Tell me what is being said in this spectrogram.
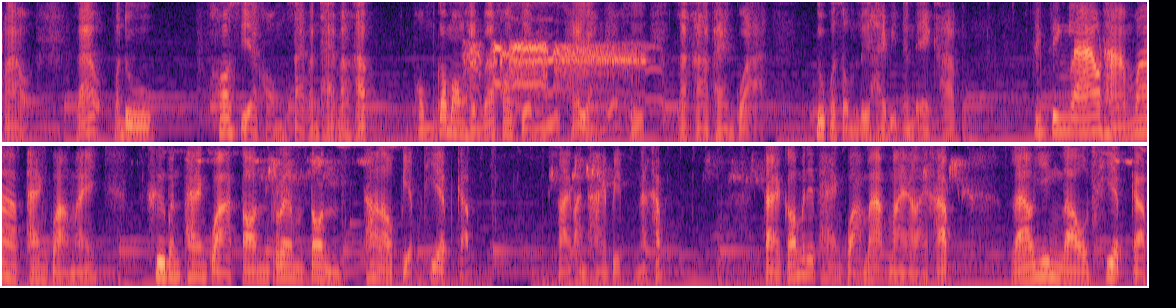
คร่าวๆ แล้วมาดูข้อเสียของสายพันธุ์แท้บ้างครับ ผมก็มองเห็นว่าข้อเสียมีอยู่แค่อย่างเดียวคือ ราคาแพงกว่าลูกผสมหรือไฮบริดนั่นเองครับ จริงๆแล้วถามว่าแพงกว่าไหม คือมันแพงกว่าตอนเริ่มต้น ถ้าเราเปรียบเทียบกับสายพันธุ์ไฮบริดนะครับ แต่ก็ไม่ได้แพงกว่ามากมายอะไรครับ แล้วยิ่งเราเทียบกับ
